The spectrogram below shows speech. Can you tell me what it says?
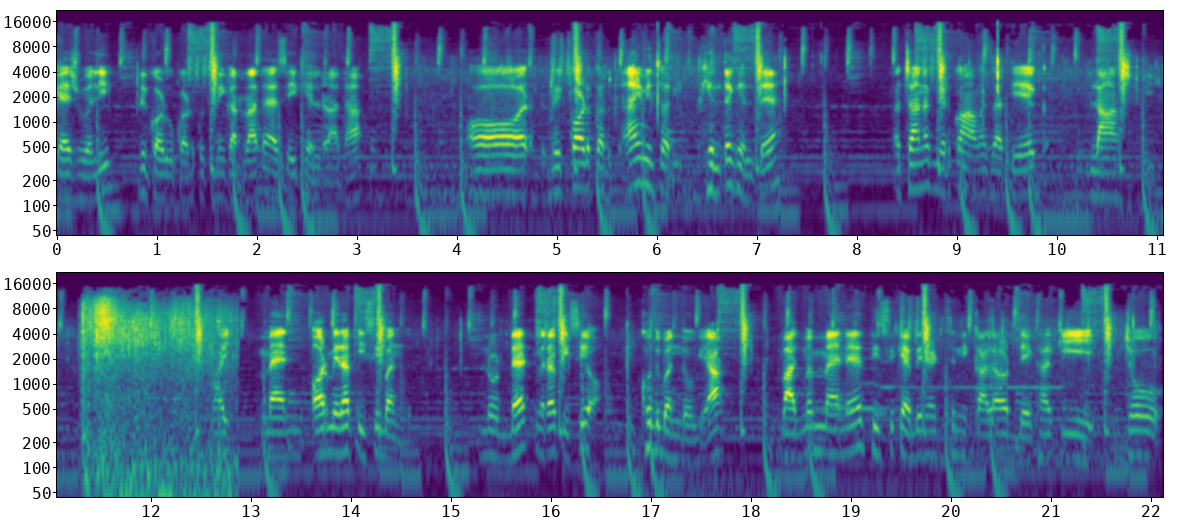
कैजुअली रिकॉर्ड वकॉर्ड कुछ नहीं कर रहा था ऐसे ही खेल रहा था। और रिकॉर्ड कर आई मीन सॉरी खेलते खेलते अचानक मेरे को आवाज़ आती है एक ब्लास्ट की। भाई मैं और मेरा पीसी बंद। नोट डेट मेरा पीसी खुद बंद हो गया। बाद में मैंने पीसी कैबिनेट से निकाला और देखा कि जो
